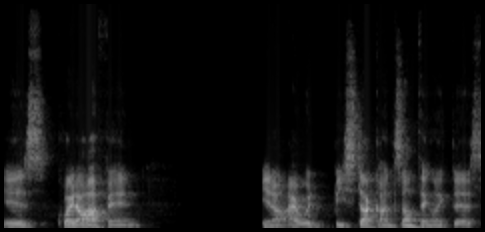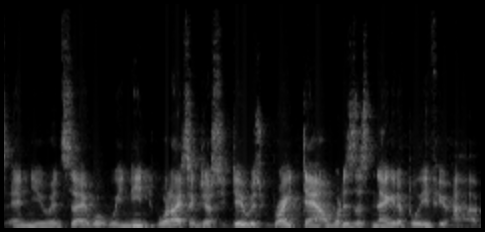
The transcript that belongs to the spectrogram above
is quite often you know, I would be stuck on something like this, and you would say, What we need, what I suggest you do is write down what is this negative belief you have,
